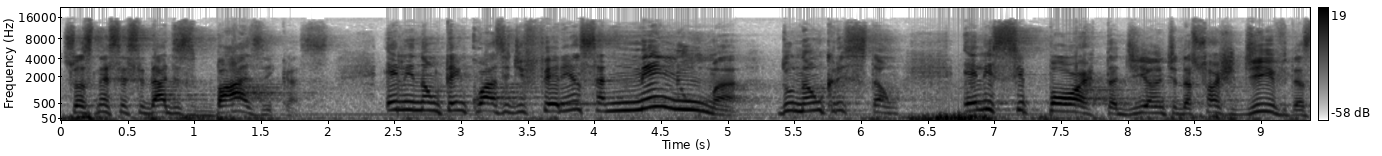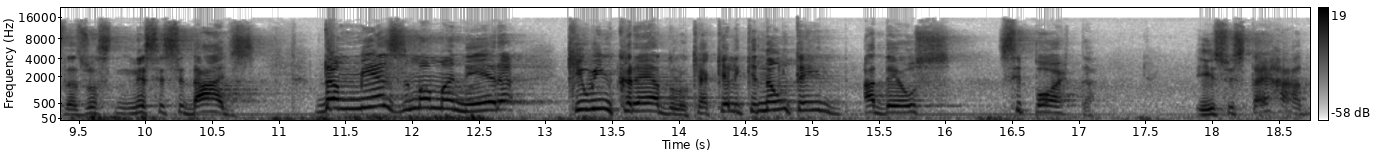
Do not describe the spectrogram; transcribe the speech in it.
suas necessidades básicas, ele não tem quase diferença nenhuma do não cristão. Ele se porta diante das suas dívidas, das suas necessidades, da mesma maneira que o incrédulo, que é aquele que não tem a Deus, se porta. Isso está errado.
